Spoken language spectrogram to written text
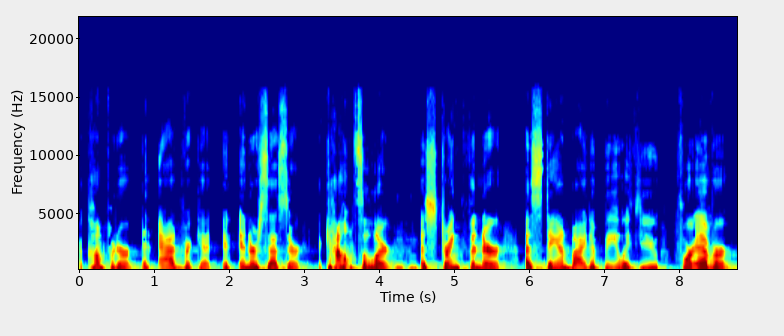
a comforter, an advocate, an intercessor, a counselor, mm-hmm. a strengthener, a standby to be with you forever.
